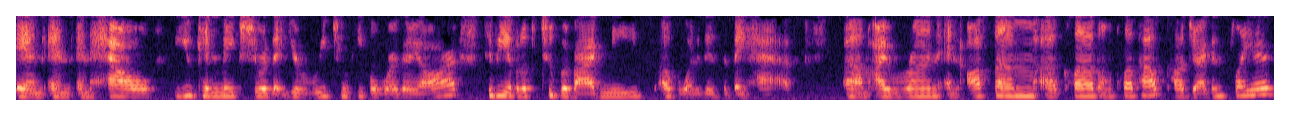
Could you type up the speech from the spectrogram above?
and and and how you can make sure that you're reaching people where they are to be able to, to provide needs of what it is that they have. Um, I run an awesome uh, club on Clubhouse called Dragon Slayers,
